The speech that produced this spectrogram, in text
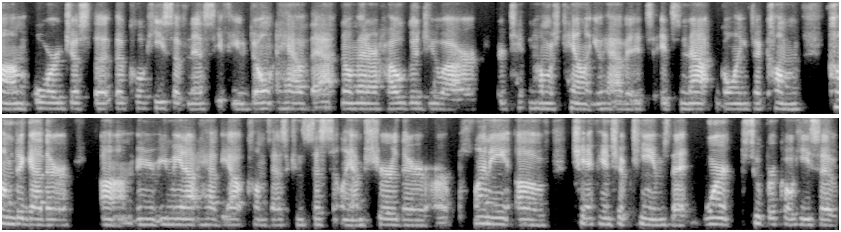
um, or just the the cohesiveness if you don't have that no matter how good you are or t- how much talent you have it's it's not going to come come together um, and you may not have the outcomes as consistently. I'm sure there are plenty of championship teams that weren't super cohesive,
